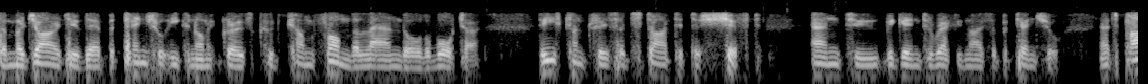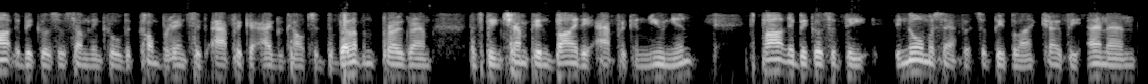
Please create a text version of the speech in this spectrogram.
the majority of their potential economic growth could come from the land or the water, these countries had started to shift and to begin to recognize the potential. That's partly because of something called the Comprehensive Africa Agriculture Development Program that's been championed by the African Union. It's partly because of the enormous efforts of people like Kofi Annan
